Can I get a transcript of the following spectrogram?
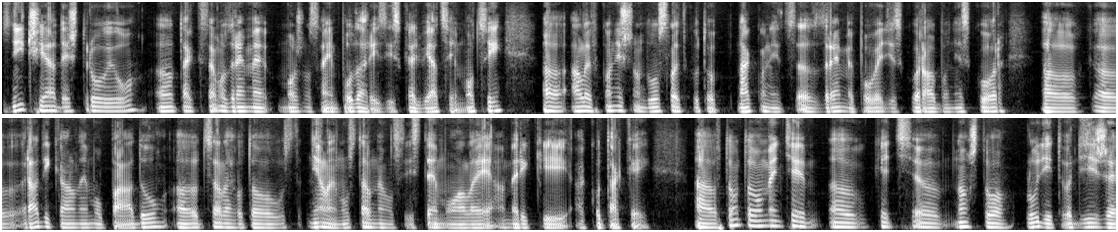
zničia, deštrujú, e, tak samozrejme možno sa im podarí získať viacej moci, ale v konečnom dôsledku to nakoniec zrejme povedie skôr alebo neskôr k radikálnemu pádu celého toho nielen ústavného systému, ale aj Ameriky ako takej. A v tomto momente, keď množstvo ľudí tvrdí, že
